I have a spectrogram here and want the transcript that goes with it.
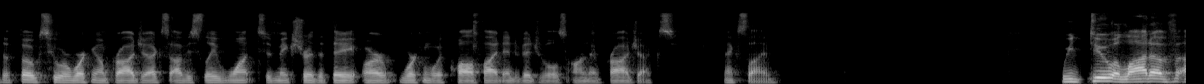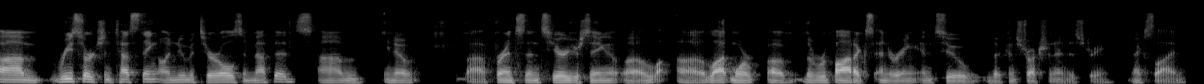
the folks who are working on projects obviously want to make sure that they are working with qualified individuals on their projects. Next slide. We do a lot of um, research and testing on new materials and methods. Um, you know, uh, for instance, here you're seeing a, a lot more of the robotics entering into the construction industry. Next slide.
